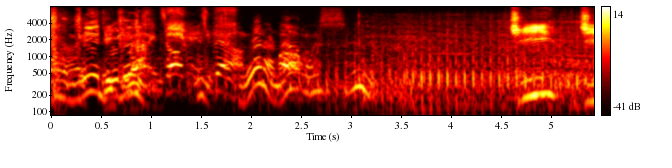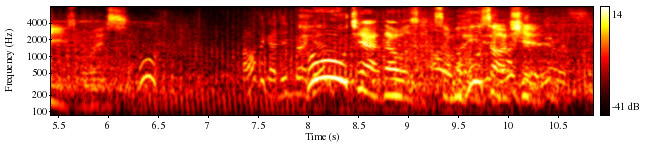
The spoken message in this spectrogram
Oh man, dude, that Bounty was target is down. sweat on that one. Marvelous. GG's, boys. I don't think I did very good. Whoo, chat, that was some oh, Husan shit. There was six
